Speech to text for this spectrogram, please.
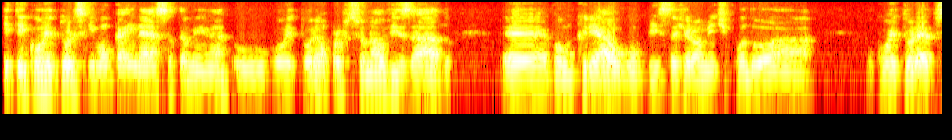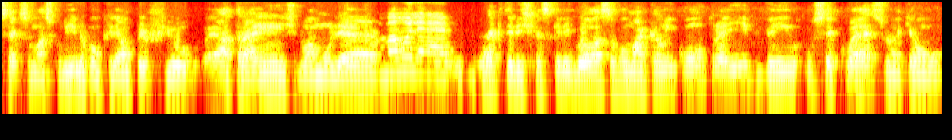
E tem corretores que vão cair nessa também, né? O corretor é um profissional visado. É, vão criar o golpista geralmente quando a o corretor é do sexo masculino, vão criar um perfil é, atraente de uma mulher. Uma mulher. Características que ele gosta, vão marcar um encontro, aí vem o sequestro, né, que é um,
